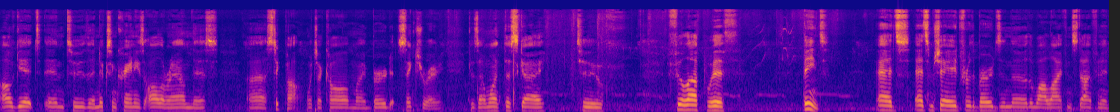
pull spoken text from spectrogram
I'll get into the nooks and crannies all around this uh, stick pile, which I call my bird sanctuary, because I want this guy to fill up with beans. Adds adds some shade for the birds and the the wildlife and stuff, and it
